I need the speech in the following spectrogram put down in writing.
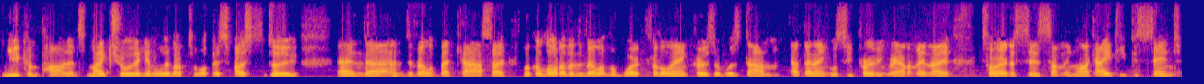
new components, make sure they're going to live up to what they're supposed to do, and, uh, and develop that car. So, look, a lot of the development work for the Land Cruiser was done at that Anglesea Proving Ground. I mean, they, Toyota says something like 80%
